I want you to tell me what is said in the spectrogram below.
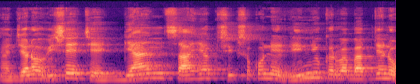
જેનો વિષય છે જ્ઞાન સહાયક શિક્ષકોને રિન્યૂ કરવા બાબતેનો,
